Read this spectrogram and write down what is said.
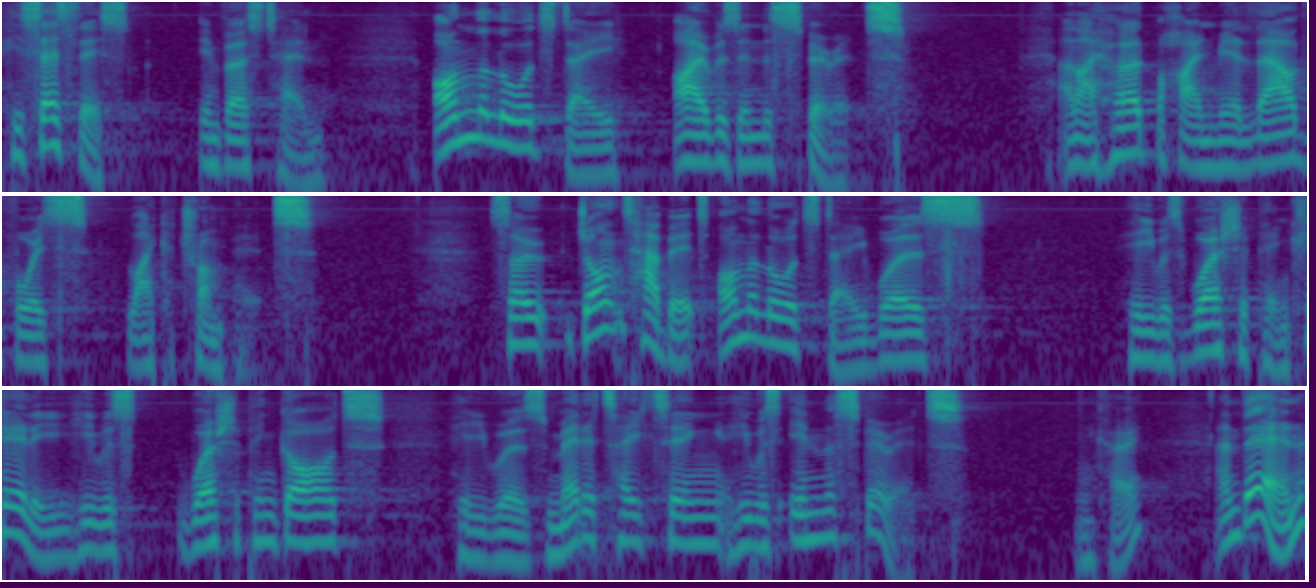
he says this in verse 10 On the Lord's day, I was in the Spirit, and I heard behind me a loud voice like a trumpet. So, John's habit on the Lord's day was he was worshipping. Clearly, he was worshipping God, he was meditating, he was in the Spirit. Okay? And then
